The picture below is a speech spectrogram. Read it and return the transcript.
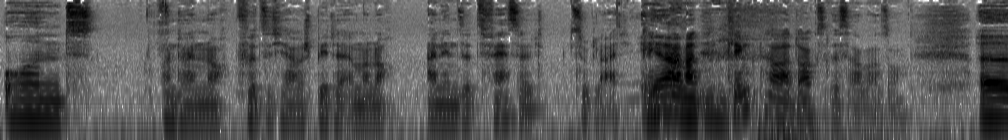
und und dann noch 40 Jahre später immer noch an den Sitz fesselt zugleich. Klingt, Ja. para klingt paradox, ist aber so. Äh,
